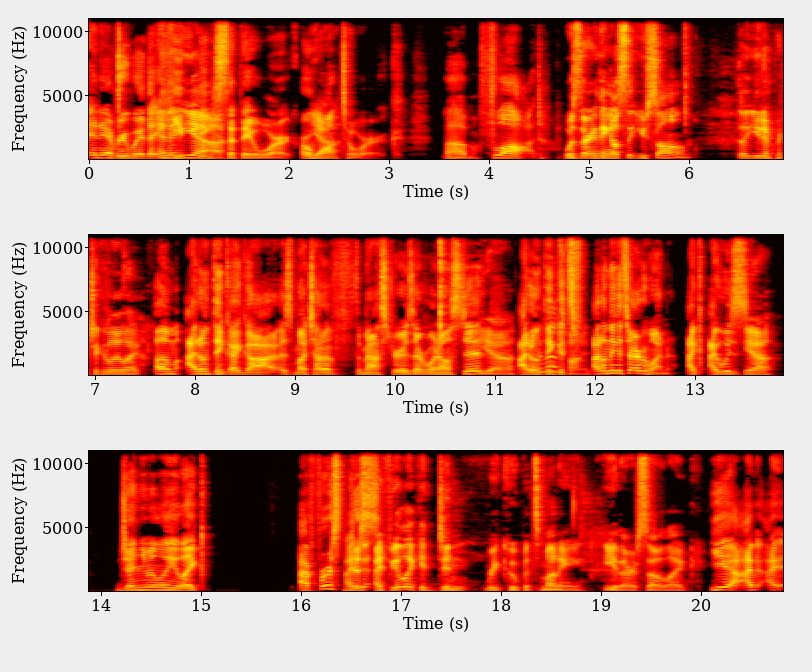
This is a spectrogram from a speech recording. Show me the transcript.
in every way that And, he yeah. thinks that they work or Yeah. want to work. Um, flawed. Was there anything else that you saw that you didn't particularly like? Um, I don't think I got as much out of the master as everyone else did. Yeah. I don't And think it's. fine. I don't think it's for everyone. I I was Yeah. genuinely like, at first, I, I feel like it didn't recoup its money either. So, like, yeah. I, I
